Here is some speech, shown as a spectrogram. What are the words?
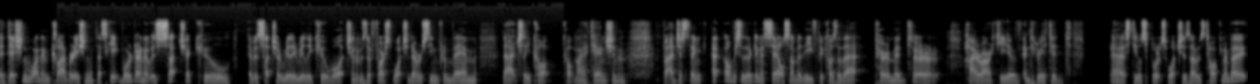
edition one in collaboration with a skateboarder, and it was such a cool. It was such a really really cool watch, and it was the first watch I'd ever seen from them that actually caught caught my attention. But I just think uh, obviously they're going to sell some of these because of that pyramid or hierarchy of integrated uh, steel sports watches I was talking about.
